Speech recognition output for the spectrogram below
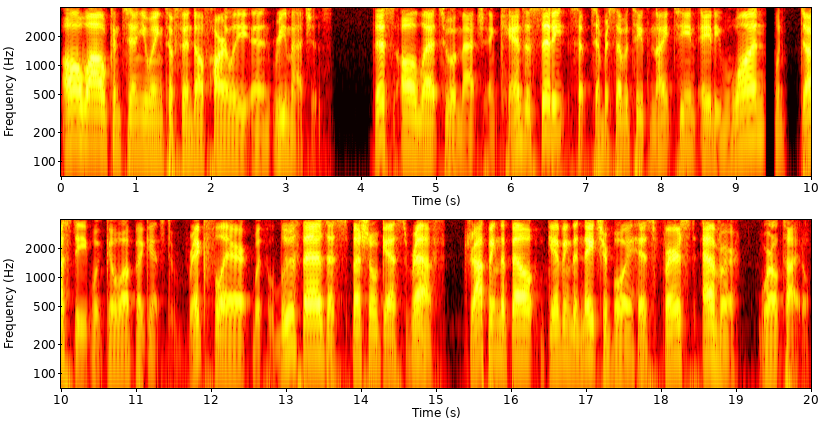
all while continuing to fend off Harley in rematches. This all led to a match in Kansas City, September 17th, 1981, when Dusty would go up against Ric Flair with Lou Thesz as special guest ref dropping the belt, giving the Nature Boy his first ever world title.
